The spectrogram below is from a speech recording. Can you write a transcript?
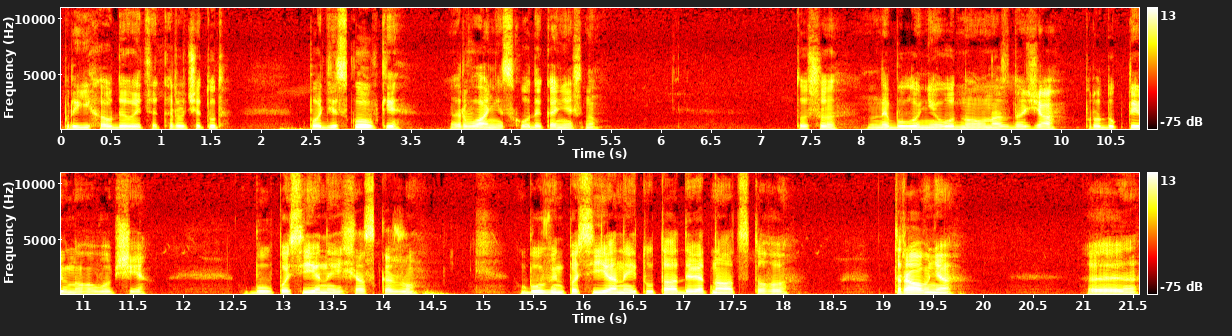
Приїхав дивитися. Коротше, тут по дисковці рвані сходи, звісно. То, що не було ні одного у нас дождя продуктивного взагалі. Був посіяний, зараз скажу. Був він посіяний тут 19 травня. Е,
